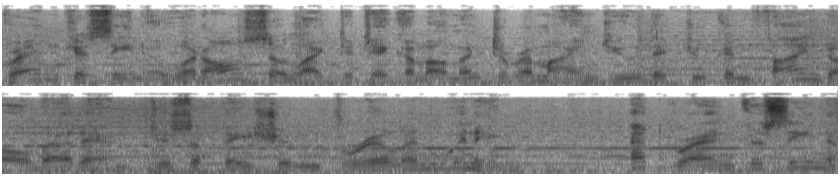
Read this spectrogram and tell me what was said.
Grand Casino would also like to take a moment to remind you that you can find all that anticipation, thrill, and winning at Grand Casino.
